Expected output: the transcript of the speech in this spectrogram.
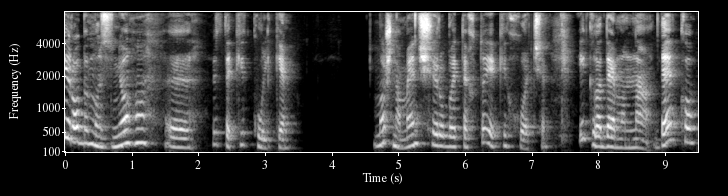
і робимо з нього. Е, ось такі кульки. Можна менші робити, хто які хоче. І кладемо на деко.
